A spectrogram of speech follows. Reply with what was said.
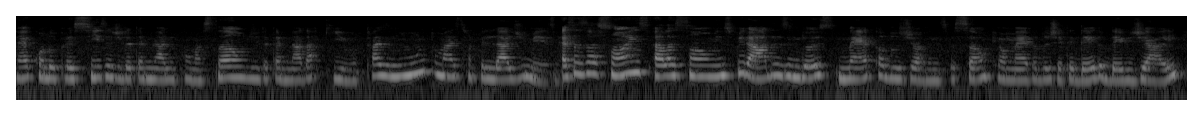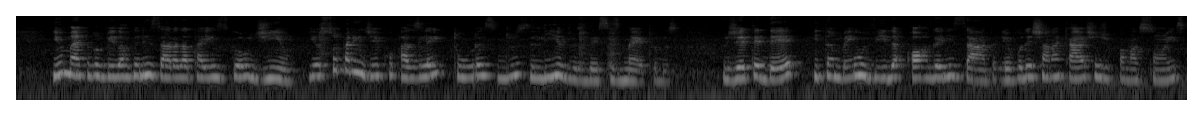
né, quando precisa de determinada informação, de determinado arquivo. Traz muito mais tranquilidade mesmo. Essas ações, elas são inspiradas em dois métodos de organização, que é o método GTD do David Allen e o método Vida Organizada da Thais Goldinho. E eu super indico as leituras dos livros desses métodos, o GTD e também o Vida Organizada. Eu vou deixar na caixa de informações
